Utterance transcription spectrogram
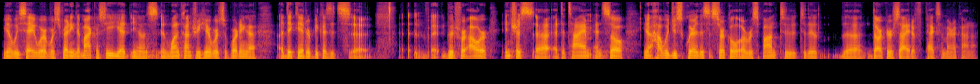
you know we say we're we're spreading democracy, yet you know in one country here we're supporting a, a dictator because it's uh, good for our interests uh, at the time. And so, you know, how would you square this circle or respond to to the the darker side of Pax Americana?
